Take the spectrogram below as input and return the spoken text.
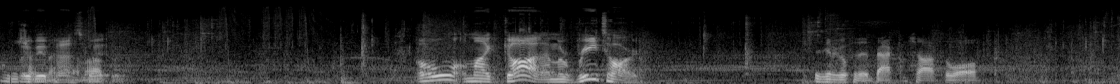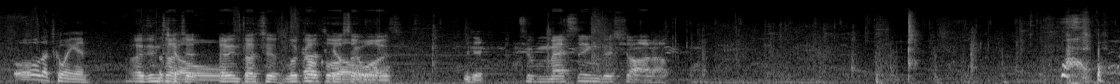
I'm just Wait, trying wait, to mess pass. them up. Wait. Oh my god, I'm a retard. He's gonna go for the back shot off the wall. Oh, that's going in. I didn't Let's touch go. it. I didn't touch it. Look how Let's close I was Is to messing the shot up.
